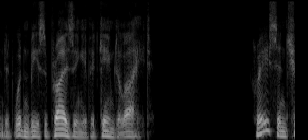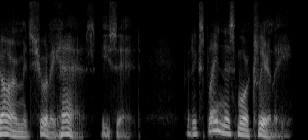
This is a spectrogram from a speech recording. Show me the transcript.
and it wouldn't be surprising if it came to light. Grace and charm it surely has, he said. But explain this more clearly.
